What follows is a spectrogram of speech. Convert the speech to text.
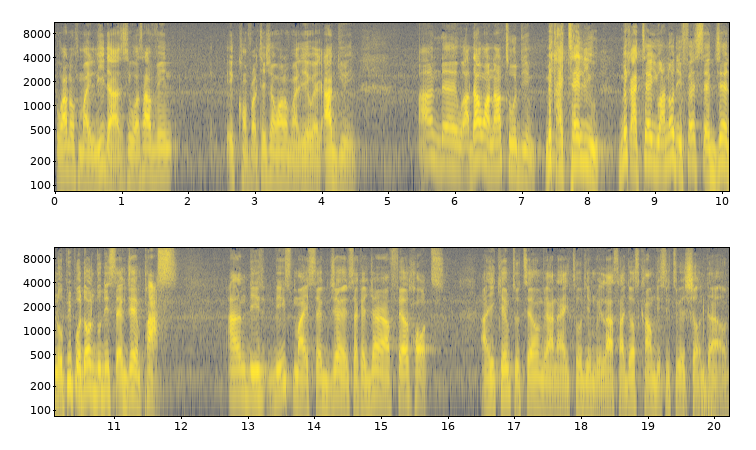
one of my leaders, he was having a confrontation, one of my leaders were arguing. And uh, that one I told him, make I tell you, Make I tell you, are not the first secgen. No, people don't do this secgen pass. And this, this my secgen, second general, felt hot. And he came to tell me, and I told him, relax, I just calmed the situation down.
